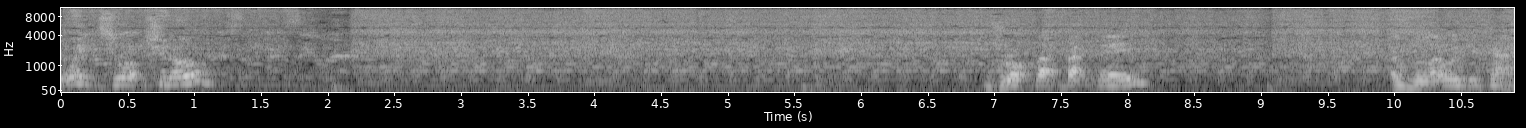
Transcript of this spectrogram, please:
The weights are optional. Drop that back knee as low as you can.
